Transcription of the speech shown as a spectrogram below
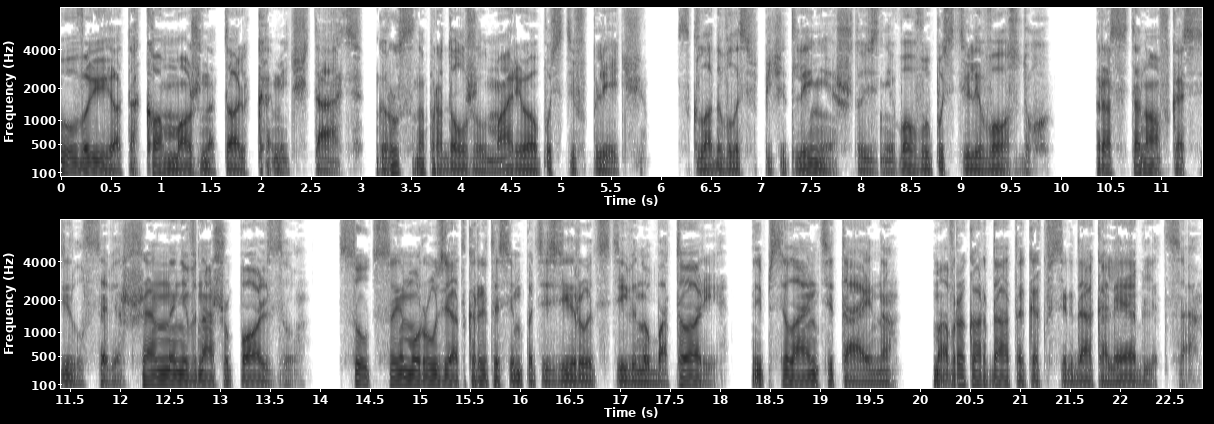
«Увы, о таком можно только мечтать», — грустно продолжил Марио, опустив плечи. Складывалось впечатление, что из него выпустили воздух. Расстановка сил совершенно не в нашу пользу. Судца и Мурузи открыто симпатизируют Стивену Батори и Псиланти тайно. Мавро Кордата, как всегда, колеблется.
